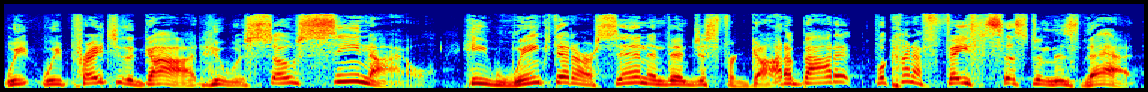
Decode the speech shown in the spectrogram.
We, we pray to the God who was so senile, he winked at our sin and then just forgot about it? What kind of faith system is that?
